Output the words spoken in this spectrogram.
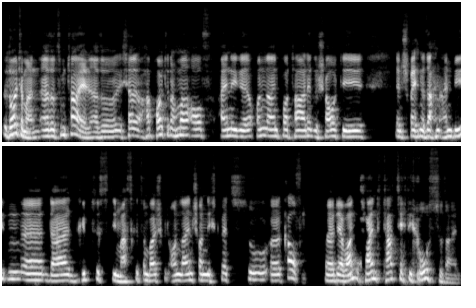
Sollte man, also zum Teil. Also ich habe heute noch mal auf einige Online-Portale geschaut, die entsprechende Sachen anbieten. Äh, da gibt es die Maske zum Beispiel online schon nicht mehr zu äh, kaufen. Äh, der One scheint tatsächlich groß zu sein.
